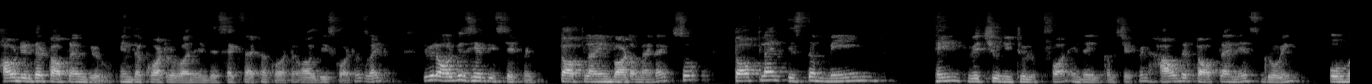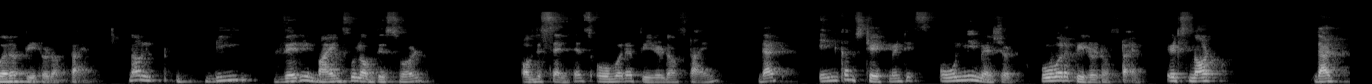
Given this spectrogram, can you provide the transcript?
How did the top line grow in the quarter one, in this etc. quarter, all these quarters, right? You will always hear this statement, top line, bottom line, right? So top line is the main thing which you need to look for in the income statement, how the top line is growing over a period of time. Now, be very mindful of this word, of this sentence over a period of time, that income statement is only measured over a period of time. It's not that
